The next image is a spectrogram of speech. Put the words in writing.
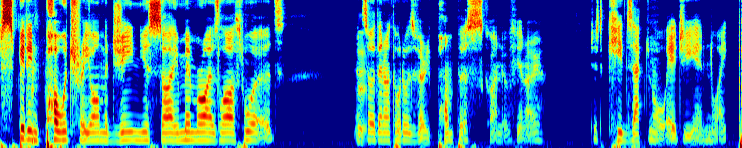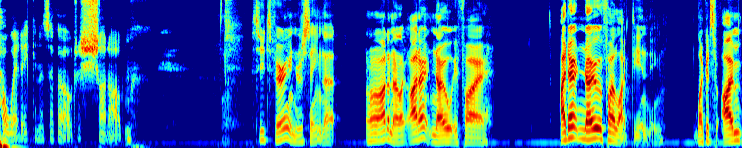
spitting poetry? I'm a genius. I memorize last words. And Mm. so then I thought it was very pompous, kind of, you know, just kids acting all edgy and like poetic, and it's like, oh, just shut up. See, it's very interesting that. Oh, I don't know. Like, I don't know if I. I don't know if I like the ending. Like, it's. I'm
